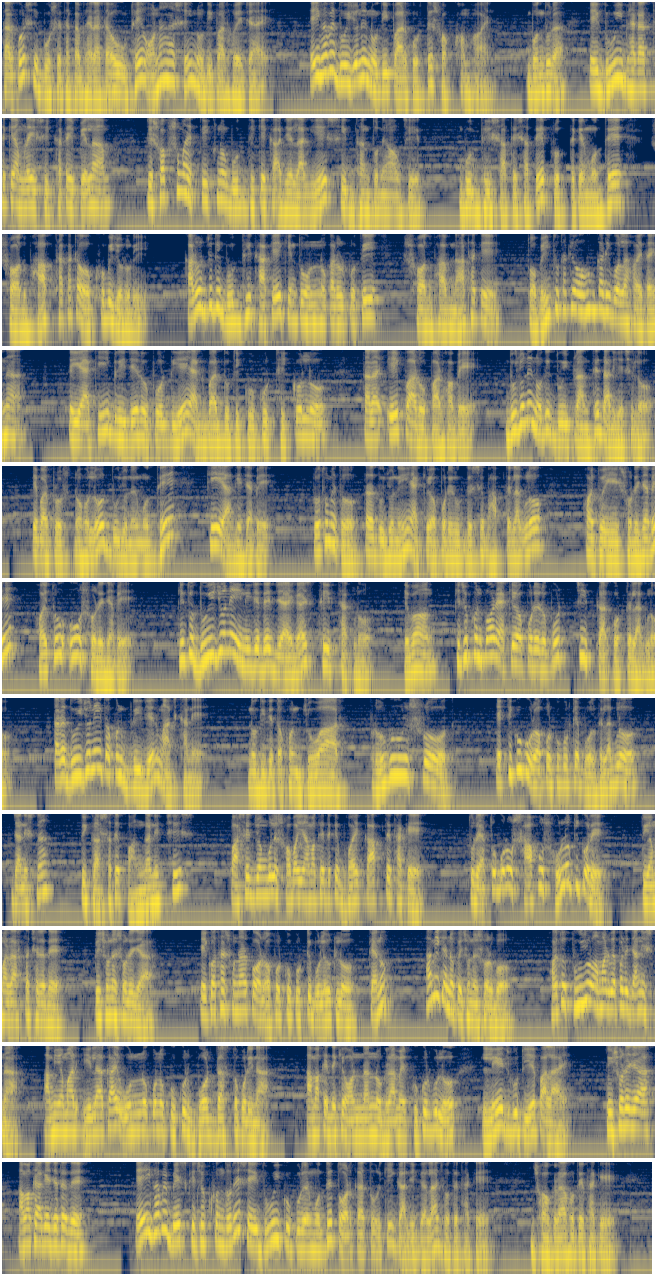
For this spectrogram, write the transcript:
তারপর সেই বসে থাকা ভেড়াটাও উঠে অনায়াসেই নদী পার হয়ে যায়। এইভাবে দুইজনে নদী পার করতে সক্ষম হয়। বন্ধুরা, এই দুই ভেড়ার থেকে আমরা এই শিক্ষাটাই পেলাম যে সবসময় তীক্ষ্ণ বুদ্ধিকে কাজে লাগিয়ে সিদ্ধান্ত নেওয়া উচিত। বুদ্ধির সাথে সাথে প্রত্যেকের মধ্যে সদ্ভাব থাকাটাও খুবই জরুরি। কারোর যদি বুদ্ধি থাকে কিন্তু অন্য কারোর প্রতি সদ্ভাব না থাকে, তবেই তো তাকে অহংকারী বলা হয়, তাই না? এই একই ব্রিজের ওপর দিয়ে একবার দুটি কুকুর ঠিক করল তারা এপার ওপার হবে। দুজনে নদীর দুই প্রান্তে দাঁড়িয়েছিল। এবার প্রশ্ন হলো, দুজনের মধ্যে কে আগে যাবে? প্রথমে তো তারা দুজনেই একে অপরের উদ্দেশ্যে ভাবতে লাগল, হয়তো এ সরে যাবে, হয়তো ও সরে যাবে। কিন্তু দুইজনেই নিজেদের জায়গায় স্থির থাকল এবং কিছুক্ষণ পর একে অপরের ওপর চিৎকার করতে লাগল। তারা দুইজনেই তখন ব্রিজের মাঝখানে, নদীতে তখন জোয়ার প্রবল স্রোত। একটি কুকুর অপর কুকুরকে বলতে লাগল, জানিস না, তুই কার সাথে পাঙ্গা নিচ্ছিস? পাশের জঙ্গলে সবাই আমাকে দেখে ভয়ে কাঁপতে থাকে। তোর এত বড় সাহস হলো কি করে? তুই আমার রাস্তা ছেড়ে দে, পিছনে সরে যা। এই কথা শোনার পর অপর কুকুরটি বলে উঠল, কেন? আমি কেন পেছনে সরব? হয়তো তুইও আমার ব্যাপারে জানিস না। আমি আমার এলাকায় অন্য কোনো কুকুর বরদাস্ত করি না। আমাকে দেখে অন্যান্য গ্রামের কুকুরগুলো লেজ গুটিয়ে পালায়। তুই সরে যা, আমাকে আগে যেতে দে। এইভাবে বেশ কিছুক্ষণ ধরে সেই দুই কুকুরের মধ্যে তর্কাতর্কি গালিগালাজ হতে থাকে, ঝগড়া হতে থাকে।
